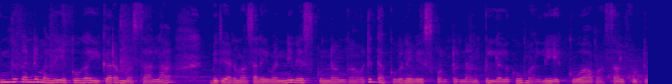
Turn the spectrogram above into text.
ఎందుకంటే మళ్ళీ ఎక్కువగా ఈ గరం మసాలా బిర్యానీ మసాలా ఇవన్నీ వేసుకున్నాం కాబట్టి తక్కువగానే వేసుకుంటున్నాను. పిల్లలకు మళ్ళీ ఎక్కువ మసాలా ఫుడ్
